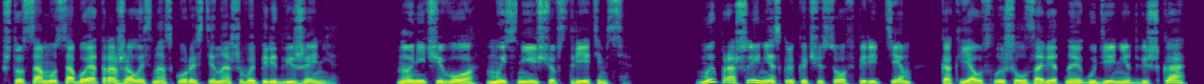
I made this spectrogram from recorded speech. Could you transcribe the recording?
что само собой отражалось на скорости нашего передвижения. Но ничего, мы с ней еще встретимся. Мы прошли несколько часов перед тем, как я услышал заветное гудение движка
